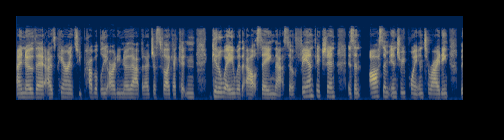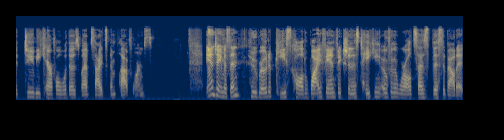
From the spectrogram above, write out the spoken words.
I know that as parents, you probably already know that, but I just feel like I couldn't get away without saying that. So, fan fiction is an awesome entry point into writing, but do be careful with those websites and platforms. Anne Jamison, who wrote a piece called Why Fan Fiction is Taking Over the World, says this about it.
